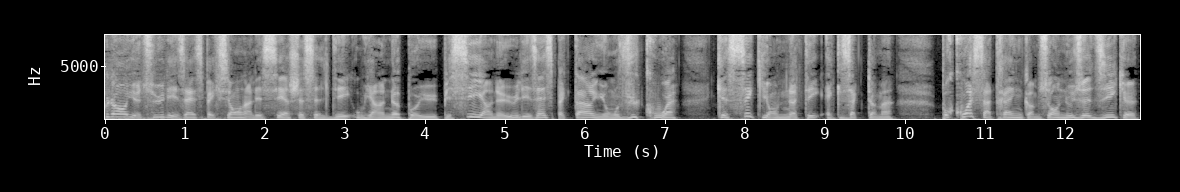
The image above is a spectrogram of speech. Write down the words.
Coudon, y a-tu eu des inspections dans les CHSLD où il y en a pas eu? Puis s'il y en a eu, les inspecteurs, ils ont vu quoi? Qu'est-ce qu'ils ont noté exactement? Pourquoi ça traîne comme ça? On nous a dit qu'il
